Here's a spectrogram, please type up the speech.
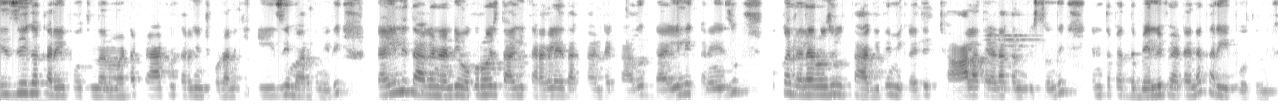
ఈజీగా కరిగిపోతుంది అనమాట ఫ్యాట్ని కరిగించుకోవడానికి ఈజీ మార్గం ఇది. డైలీ తాగండి ఒక రోజు తాగి కరగలేదక్క అంటే కాదు. డైలీ కనీసం ఒక నెల రోజులు తాగితే మీకైతే చాలా తేడా కనిపిస్తుంది. ఎంత పెద్ద బెల్లి ఫ్యాట్ అయినా కరిగిపోతుంది.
